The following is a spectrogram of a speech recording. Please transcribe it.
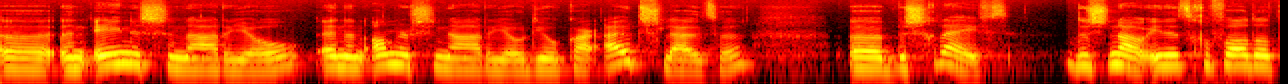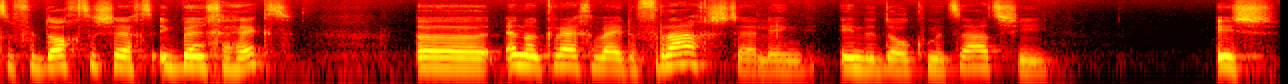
uh, een ene scenario en een ander scenario die elkaar uitsluiten uh, beschrijft. Dus nou, in het geval dat de verdachte zegt ik ben gehackt, uh, en dan krijgen wij de vraagstelling in de documentatie: is,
